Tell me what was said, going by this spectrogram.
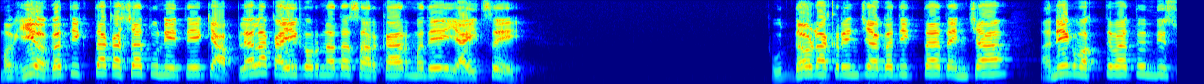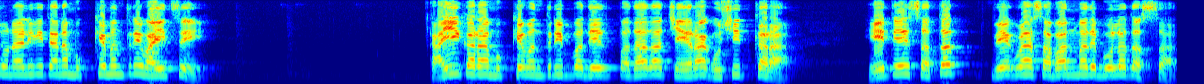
मग ही अगतिकता कशातून येते की आपल्याला काही करून आता सरकारमध्ये यायचंय? उद्धव ठाकरेंची अगतिकता त्यांच्या अनेक वक्तव्यातून दिसून आली की त्यांना मुख्यमंत्री व्हायचे काही करा मुख्यमंत्री पदे पदाचा चेहरा घोषित करा. हे ते सतत वेगवेगळ्या सभांमध्ये बोलत असतात.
